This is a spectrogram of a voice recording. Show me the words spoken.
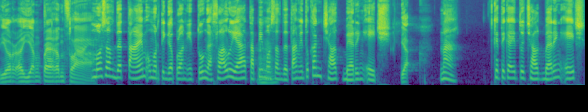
you're a young parents lah. Most of the time umur 30-an itu nggak selalu ya, tapi most of the time itu kan childbearing age. Ya, Nah, ketika itu childbearing age,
